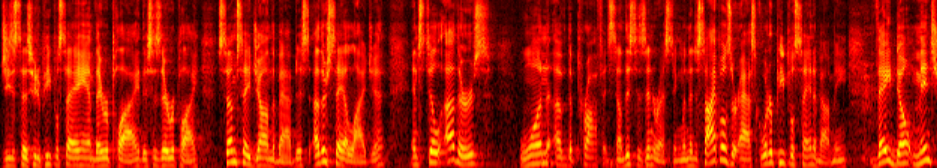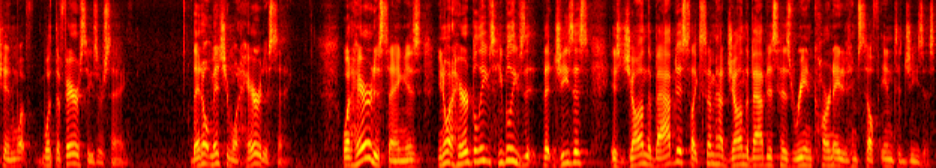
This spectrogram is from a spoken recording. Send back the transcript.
Jesus says, Who do people say I am? They reply. This is their reply. Some say John the Baptist, others say Elijah, and still others one of the prophets. Now, this is interesting. When the disciples are asked, What are people saying about me? they don't mention what, what the Pharisees are saying. They don't mention what Herod is saying. What Herod is saying is, you know what Herod believes? He believes that, that Jesus is John the Baptist, like somehow John the Baptist has reincarnated himself into Jesus.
